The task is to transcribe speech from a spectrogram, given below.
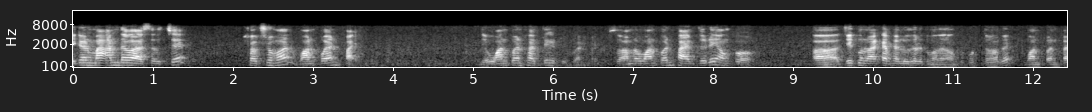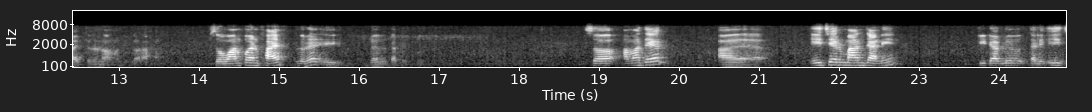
এটার মান দেওয়া আছে হচ্ছে সবসময় ওয়ান পয়েন্ট ফাইভ যে ওয়ান পয়েন্ট ফাইভ থেকে টু পয়েন্ট ফাইভ সো আমরা ওয়ান পয়েন্ট ফাইভ ধরে অঙ্ক যে কোনো একটা ভ্যালু ধরে তোমাদের অঙ্ক করতে হবে ওয়ান পয়েন্ট ফাইভ ধরে নর্মালি করা হয়। সো ওয়ান পয়েন্ট ফাইভ ধরে এই ভ্যালুটা বের করবে সো আমাদের এইচ এর মান জানি টি ডাব্লিউ তাহলে এইচ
